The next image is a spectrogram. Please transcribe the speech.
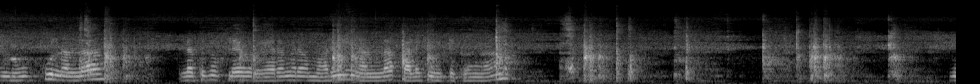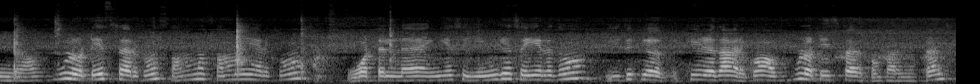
அந்த உப்பு நல்லா எல்லாத்துக்கும் ஃப்ளேவர் இறங்குற மாதிரி நல்லா கலக்கி விட்டுக்கோங்க. நீங்கள் அவ்வளோ டேஸ்ட்டாக இருக்கும். செம்ம செம்மையாக இருக்கும். ஹோட்டலில் இங்கே செய் எங்கே செய்கிறதும் இதுக்கு கீழே தான் இருக்கும். அவ்வளோ டேஸ்ட்டாக இருக்கும் பாருங்கள் ஃப்ரெண்ட்ஸ்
